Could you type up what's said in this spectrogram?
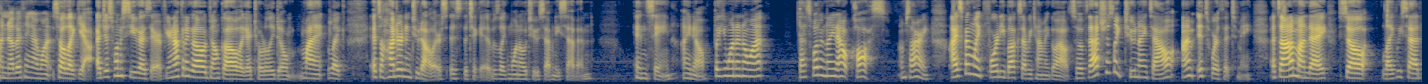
another thing I want so like yeah, I just want to see you guys there. If you're not gonna go, don't go. Like I totally don't my like it's $102 is the ticket. It was like 102.77. Insane. I know. But you wanna know what? That's what a night out costs. I'm sorry. I spend like 40 bucks every time I go out. So if that's just like two nights out, I'm it's worth it to me. It's on a Monday. So, like we said,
